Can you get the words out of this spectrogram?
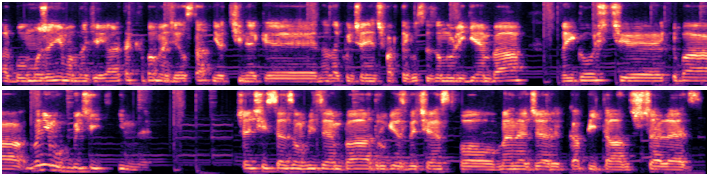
albo może nie mam nadziei, ale tak chyba będzie ostatni odcinek e, na zakończenie czwartego sezonu Ligi NBA. No i gość e, chyba, no nie mógł być inny. Trzeci sezon w Lidze NBA, drugie zwycięstwo, menedżer, kapitan, szczelec,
